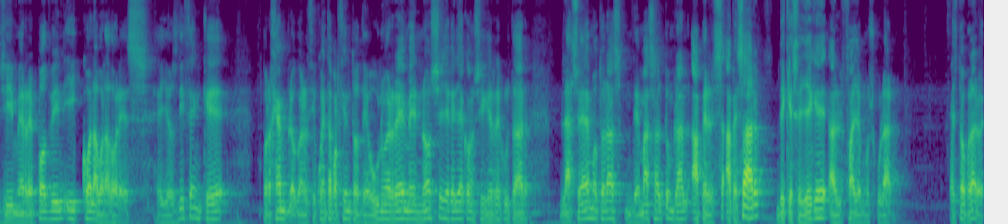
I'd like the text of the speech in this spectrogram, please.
Jim R. Podvin y colaboradores. Ellos dicen que, por ejemplo, con el 50% de 1RM no se llegaría a conseguir reclutar las unidades motoras de más alto umbral a pesar de que se llegue al fallo muscular. Esto, claro,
